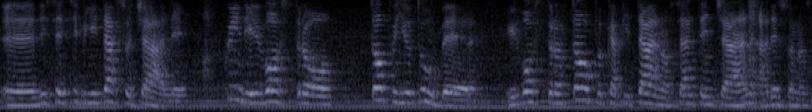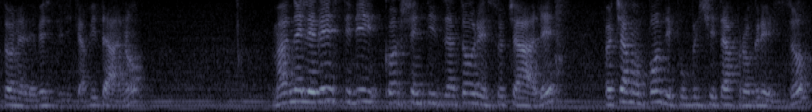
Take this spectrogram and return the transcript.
uh, di sensibilità sociale. Quindi il vostro top youtuber il vostro top capitano Sant'Enchan adesso non sto nelle vesti di capitano ma nelle vesti di coscientizzatore sociale facciamo un po di pubblicità progresso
